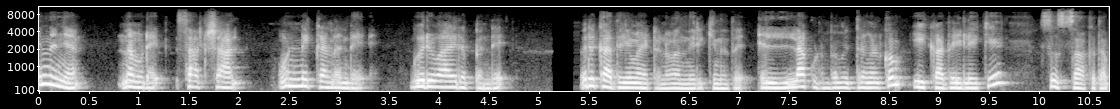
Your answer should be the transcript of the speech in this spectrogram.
ഇന്ന് ഞാൻ നമ്മുടെ സാക്ഷാൽ ഉണ്ണിക്കണ്ണന്റെ ഗുരുവായൂരപ്പന്റെ ഒരു കഥയുമായിട്ടാണ് വന്നിരിക്കുന്നത്. എല്ലാ കുടുംബമിത്രങ്ങൾക്കും ഈ കഥയിലേക്ക് സുസ്വാഗതം.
